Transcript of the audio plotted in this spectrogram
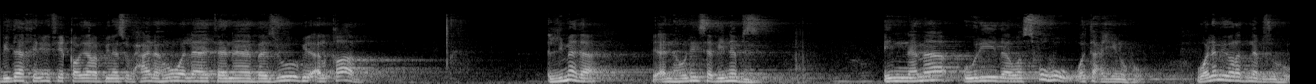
بداخل في قول ربنا سبحانه ولا تنابزوا بالألقاب. لماذا؟ لأنه ليس بنبز. إنما أريد وصفه وتعيينه ولم يرد نبزه.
